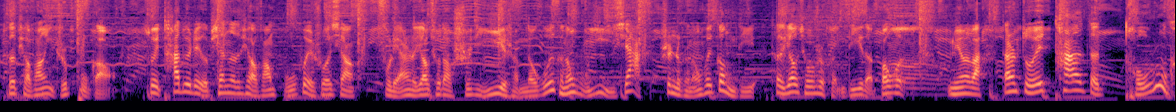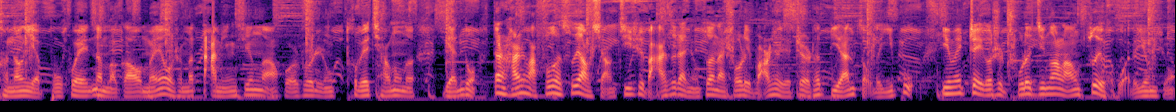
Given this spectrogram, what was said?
它的票房一直不高。所以他对这个片子的票房不会说像复联似的要求到十几亿什么的，我估计可能五亿以下，甚至可能会更低。他的要求是很低的，包括明白吧？但是作为他的投入可能也不会那么高，没有什么大明星啊，或者说这种特别强动的联动。但是还是那话，福克斯要想继续把 X 战警攥在手里玩下去，这是他必然走的一步，因为这个是除了金刚狼最火的英雄，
